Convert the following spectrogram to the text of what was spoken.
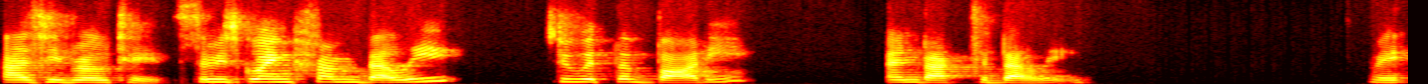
as he rotates. So he's going from belly to with the body and back to belly. Right?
